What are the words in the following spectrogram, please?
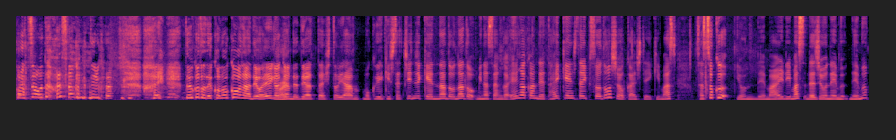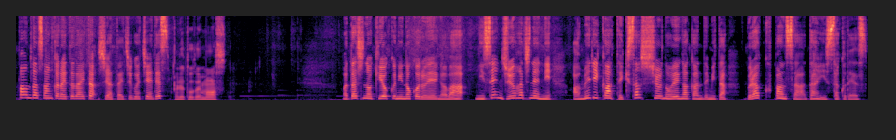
これいつも歌丸さんが言ってるから。はい。ということでこのコーナーでは映画館で出会った人や目撃した珍事件などなど皆さんが映画館で体験したエピソードを紹介していきます。早速読んでまいります。ラジオネームネムパンダさんからいただいたシアター一期一会です。ありがとうございます。私の記憶に残る映画は2018年にアメリカ・テキサス州の映画館で見たブラックパンサー第一作です。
